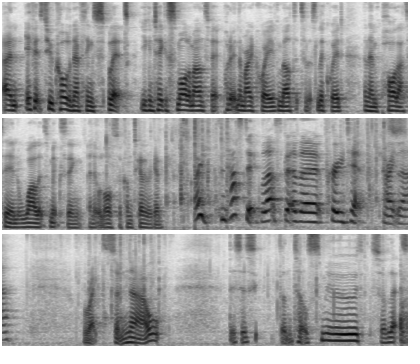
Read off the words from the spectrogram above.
And if it's too cold and everything's split, you can take a small amount of it, put it in the microwave, melt it till it's liquid, and then pour that in while it's mixing, and it will also come together again. Oh, fantastic! Well, that's a bit of a pro tip right there. Right, so now this is done till smooth. So let's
